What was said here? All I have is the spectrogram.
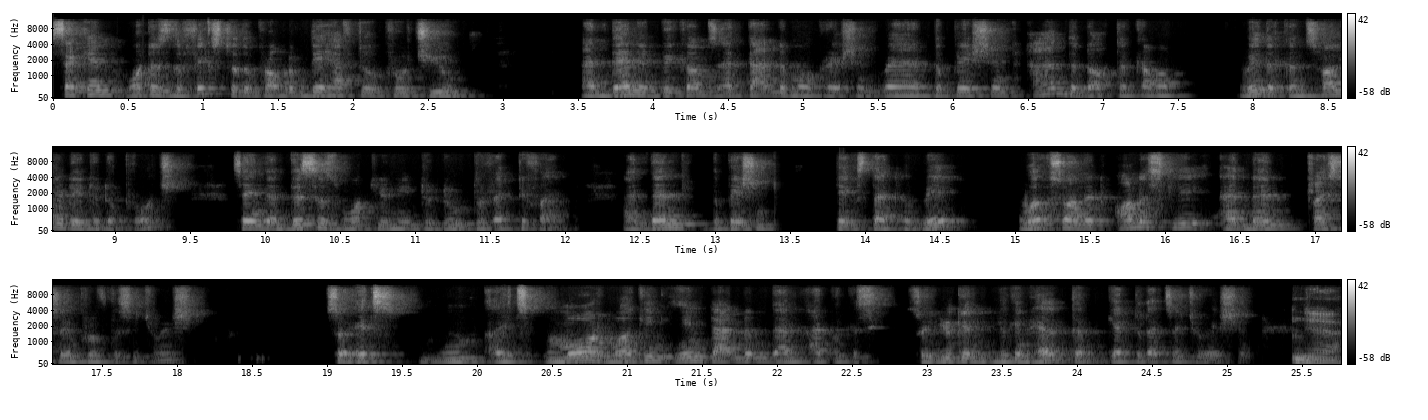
Second, what is the fix to the problem? They have to approach you. And then it becomes a tandem operation where the patient and the doctor come up with a consolidated approach saying that this is what you need to do to rectify it. And then the patient takes that away, works on it honestly, and then tries to improve the situation. So it's it's more working in tandem than advocacy. So you can you can help them get to that situation. Yeah.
